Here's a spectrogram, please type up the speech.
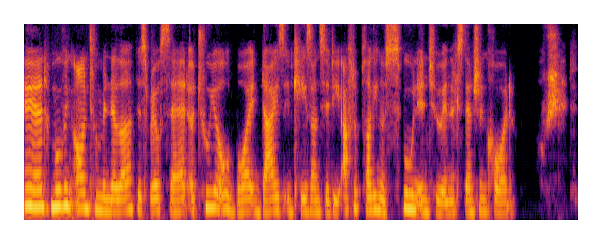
And moving on to Manila, this real sad. A two-year-old boy dies in Quezon City after plugging a spoon into an extension cord. Oh shit.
